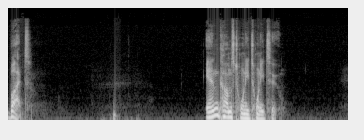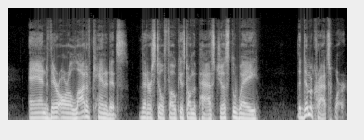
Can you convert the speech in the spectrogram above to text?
But in comes 2022. And there are a lot of candidates that are still focused on the past, just the way the Democrats were.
